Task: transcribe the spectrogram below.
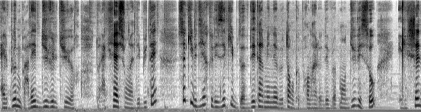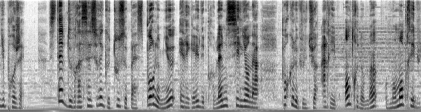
elle peut nous parler du Vulture, dont la création a débuté, ce qui veut dire que les équipes doivent déterminer le temps que prendra le développement du vaisseau et l'échelle du projet. Steph devra s'assurer que tout se passe pour le mieux et régler des problèmes s'il y en a, pour que le Vulture arrive entre nos mains au moment prévu.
